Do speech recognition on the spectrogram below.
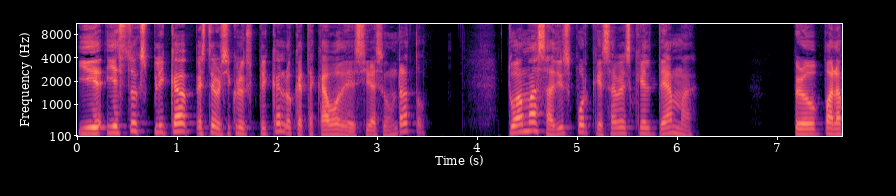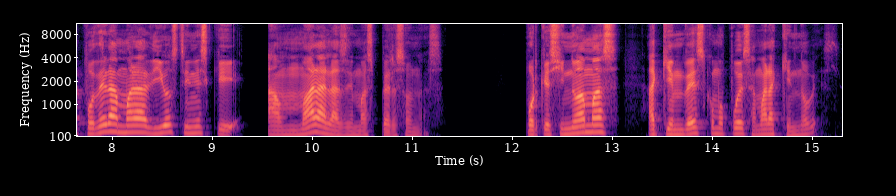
Y, y, esto explica, este versículo explica lo que te acabo de decir hace un rato. Tú amas a Dios porque sabes que Él te ama, pero para poder amar a Dios tienes que amar a las demás personas. Porque si no amas a quien ves, ¿cómo puedes amar a quien no ves?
